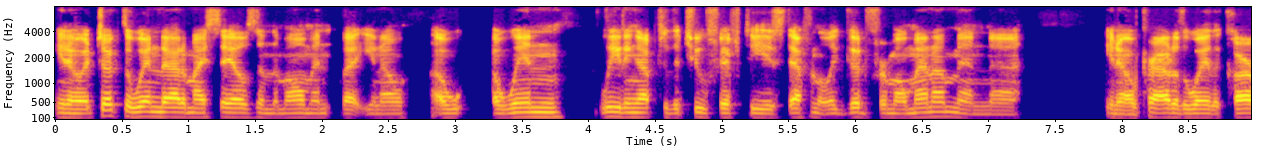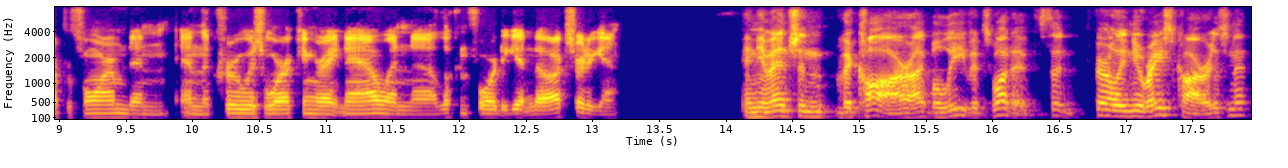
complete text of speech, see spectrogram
you know, it took the wind out of my sails in the moment. But you know, a, a win leading up to the 250 is definitely good for momentum and uh, you know proud of the way the car performed and and the crew is working right now and uh, looking forward to getting to oxford again And you mentioned the car. I believe it's what it's a fairly new race car, isn't it?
